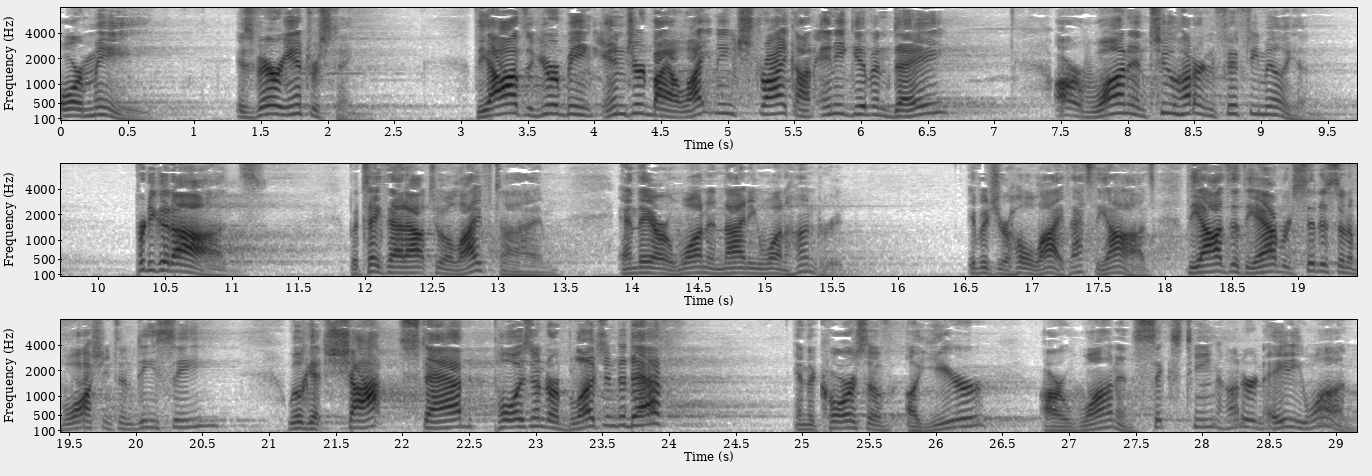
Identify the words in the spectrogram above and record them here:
or me is very interesting. The odds of your being injured by a lightning strike on any given day are 1 in 250 million. Pretty good odds. But take that out to a lifetime, and they are 1 in 9,100. If it's your whole life, that's the odds. The odds that the average citizen of Washington, D.C. will get shot, stabbed, poisoned, or bludgeoned to death in the course of a year are 1 in 1681.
